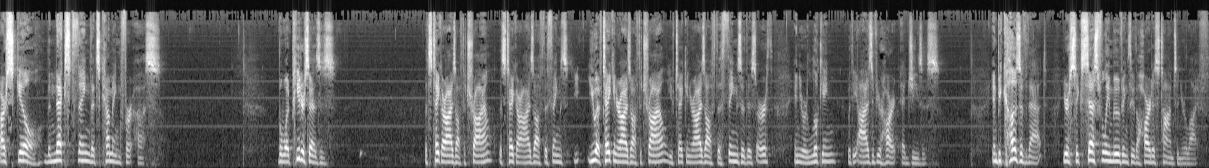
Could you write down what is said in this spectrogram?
our skill, the next thing that's coming for us. But what Peter says is let's take our eyes off the trial. Let's take our eyes off the things. You have taken your eyes off the trial. You've taken your eyes off the things of this earth, and you're looking with the eyes of your heart at Jesus. And because of that, you're successfully moving through the hardest times in your life.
